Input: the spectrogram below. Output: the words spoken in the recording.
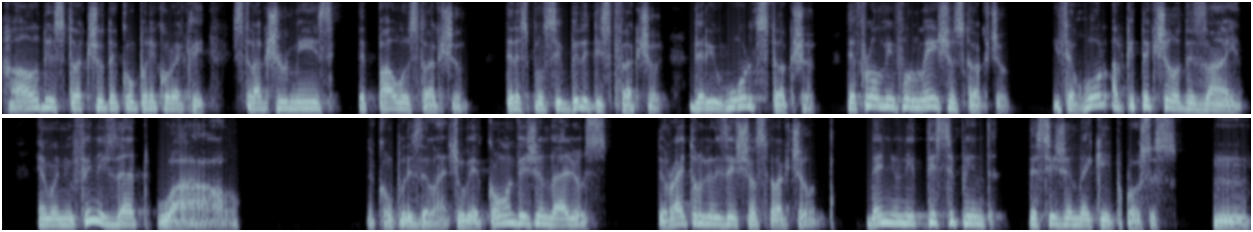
How do you structure the company correctly? Structure means the power structure, the responsibility structure, the reward structure, the flow of information structure. It's a whole architectural design. And when you finish that, wow, the company is aligned. So we have common vision values, the right organizational structure. Then you need disciplined decision making process. Mm.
